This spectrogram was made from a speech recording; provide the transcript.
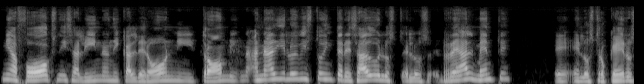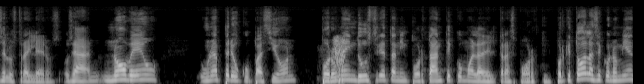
ni a Fox, ni Salinas, ni Calderón, ni Trump, ni a nadie lo he visto interesado en los, en los realmente eh, en los troqueros, en los traileros. O sea, no veo una preocupación por una industria tan importante como la del transporte, porque todas las economías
